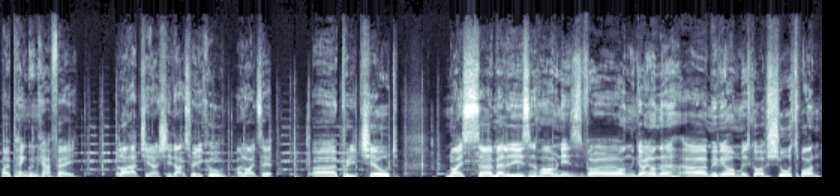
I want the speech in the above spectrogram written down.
by Penguin Cafe. I like that tune actually. That's really cool. I liked it. Uh, pretty chilled. Nice uh, melodies and harmonies on going on there. Uh, moving on, we've got a short one,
